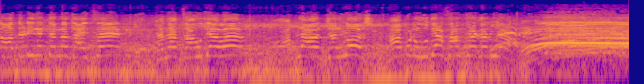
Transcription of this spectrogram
तातडीने त्यांना जायचं आहे त्यांना जाऊ द्यावं. आपला जल्लोष हा आपण उद्या साजरा करूया.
